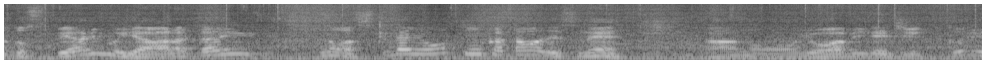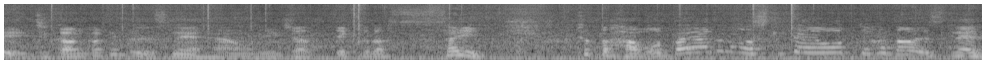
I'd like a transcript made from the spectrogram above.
ょっとスペアリブ柔らかいのが好きだよっていう方はですね、あの弱火でじっくり時間かけてですね、あの煮ちゃってください。ちょっと歯ごたえあるのが好きだよっていう方はですね、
